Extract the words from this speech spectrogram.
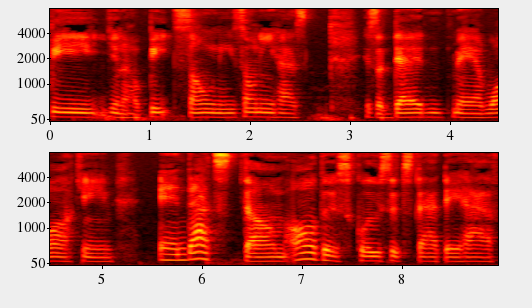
be, you know, beat Sony. Sony has is a dead man walking. And that's dumb. All the exclusives that they have.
